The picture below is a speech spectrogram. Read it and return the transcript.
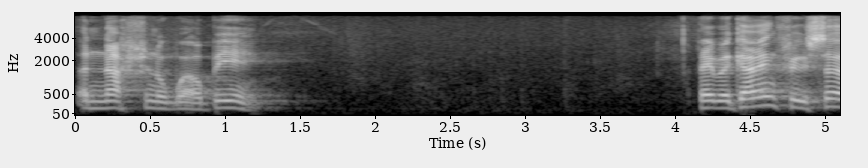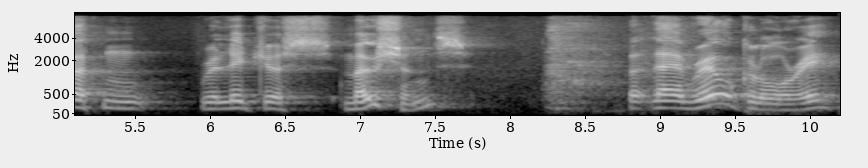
and national well being. They were going through certain religious motions, but their real glory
